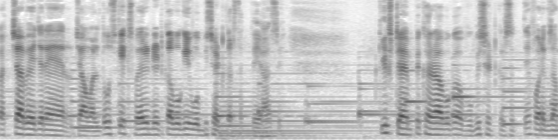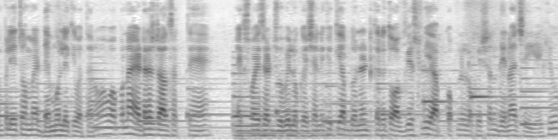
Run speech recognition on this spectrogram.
कच्चा भेज रहे हैं चावल तो उसकी एक्सपायरी डेट कब होगी वो भी सेट कर सकते हैं यहाँ से। किस टाइम पे ख़राब होगा वो भी सेट कर सकते हैं। फॉर एग्जांपल ये तो मैं डेमो लेके बता रहा हूँ। आप अपना एड्रेस डाल सकते हैं। एक्स वाई जेड जो भी लोकेशन है, क्योंकि आप डोनेट करें तो ऑब्वियसली आपको अपना लोकेशन देना चाहिए। क्यों?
